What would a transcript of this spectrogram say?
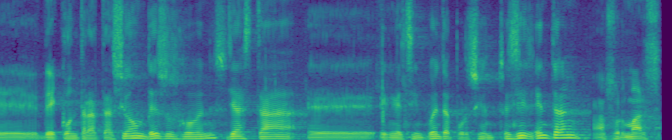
eh, de contratación de esos jóvenes ya está eh, en el 50%. Es decir, entran a formarse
